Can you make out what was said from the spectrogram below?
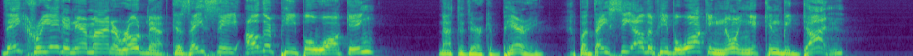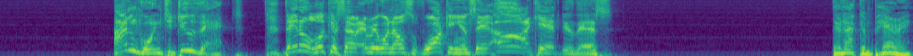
They create in their mind a roadmap because they see other people walking, not that they're comparing, but they see other people walking knowing it can be done. I'm going to do that. They don't look at everyone else walking and say, oh, I can't do this. They're not comparing.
